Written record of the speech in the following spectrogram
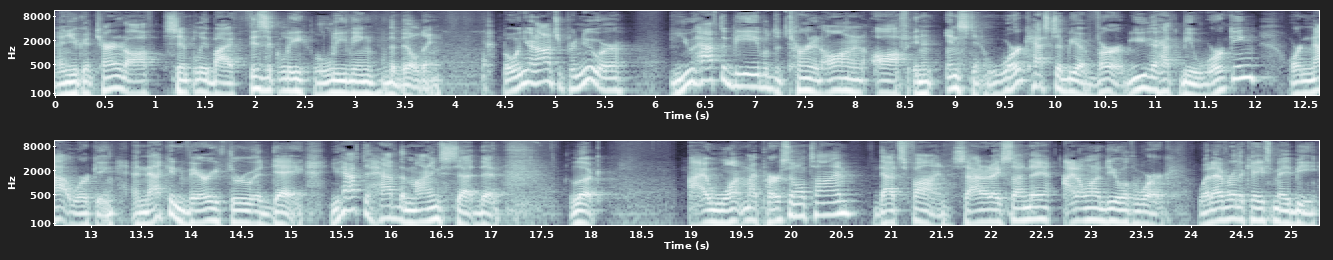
and you can turn it off simply by physically leaving the building. But when you're an entrepreneur, you have to be able to turn it on and off in an instant. Work has to be a verb. You either have to be working or not working, and that can vary through a day. You have to have the mindset that, look, I want my personal time, that's fine. Saturday, Sunday, I don't want to deal with work, whatever the case may be.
